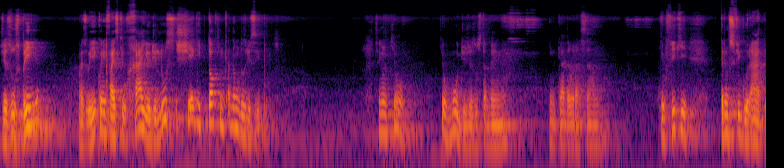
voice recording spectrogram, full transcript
Jesus brilha, mas o ícone faz que o raio de luz chegue e toque em cada um dos discípulos. Senhor, que eu, que eu mude Jesus também né? em cada oração, que eu fique transfigurado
